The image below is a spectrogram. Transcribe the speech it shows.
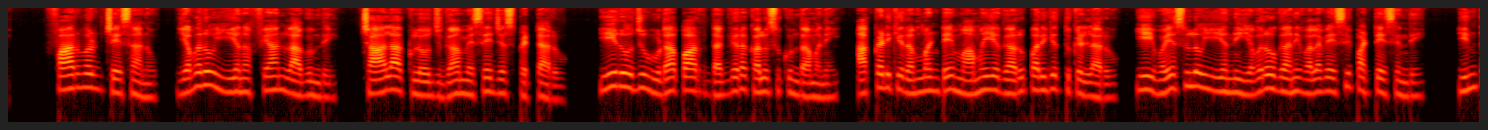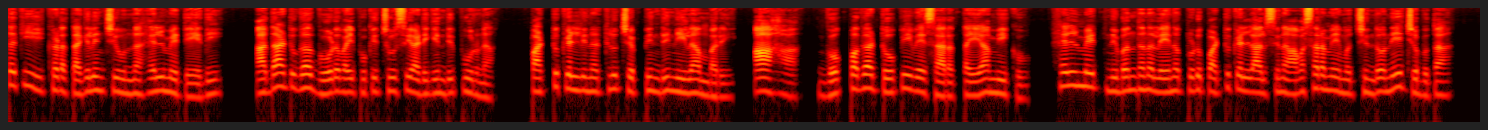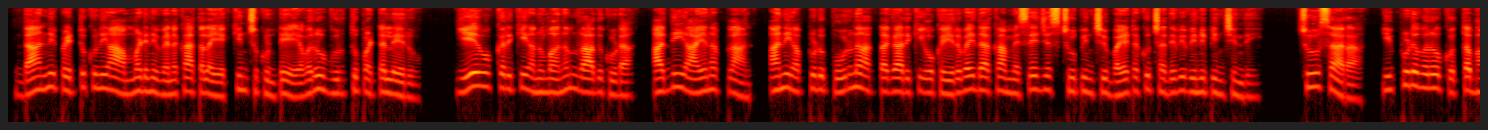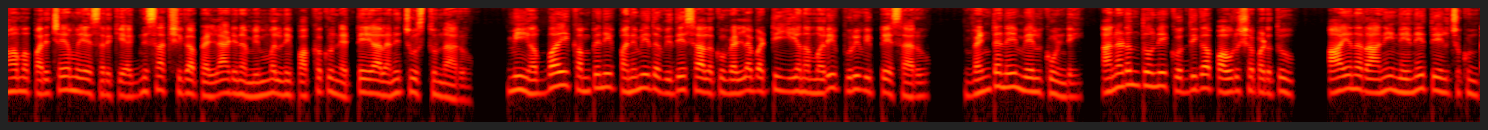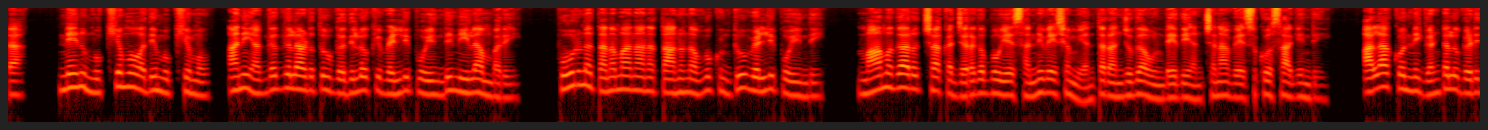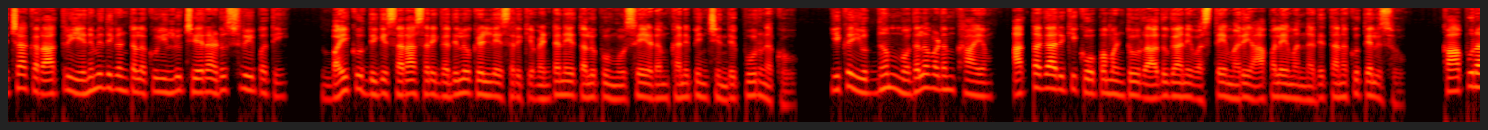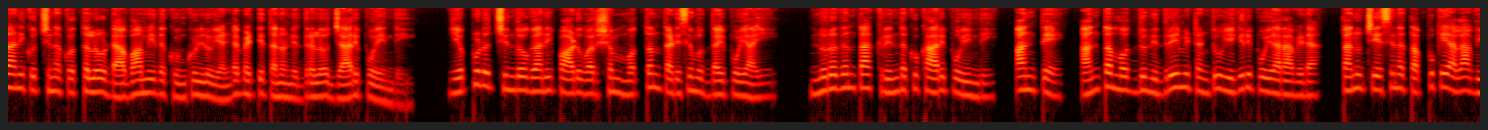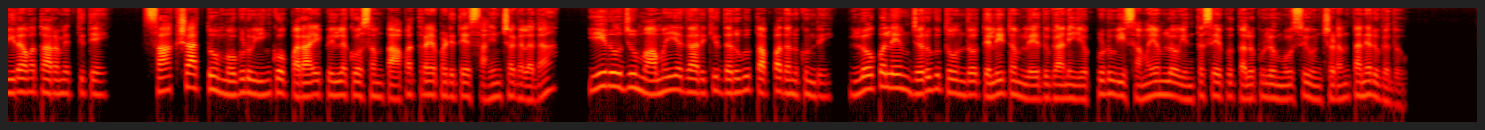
ఫార్వర్డ్ చేశాను. ఎవరో ఈయన ఫ్యాన్ లాగుంది చాలా క్లోజ్గా మెసేజెస్ పెట్టారు. ఈరోజు ఉడాపార్క్ దగ్గర కలుసుకుందామని అక్కడికి రమ్మంటే మామయ్యగారు పరిగెత్తుకెళ్ళారు. ఈ వయసులో ఈయన్ని ఎవరోగాని వలవేసి పట్టేసింది. ఇంతకీ ఇక్కడ తగిలించి ఉన్న హెల్మెట్ ఏది? అదాటుగా గోడవైపుకి చూసి అడిగింది పూర్ణ. పట్టుకెళ్ళినట్లు చెప్పింది నీలాంబరి. ఆహా గొప్పగా టోపీ వేశారత్తయ్యా మీకు. హెల్మెట్ నిబంధన లేనప్పుడు పట్టుకెళ్ళాల్సిన అవసరమేమొచ్చిందో నే చెబుతా. దాన్ని పెట్టుకుని ఆ అమ్మడిని వెనకాతల ఎక్కించుకుంటే ఎవరూ గుర్తుపట్టలేరు. ఏ ఒక్కరికి అనుమానం రాదు కూడా. అది ఆయన ప్లాన్. అని అప్పుడు పూర్ణ అత్తగారికి ఒక ఇరవైదాకా మెసేజెస్ చూపించి బయటకు చదివి వినిపించింది. చూసారా ఇప్పుడెవరో కొత్త భామ పరిచయమయ్యేసరికి అగ్నిసాక్షిగా పెళ్ళాడిన మిమ్మల్ని పక్కకు నెట్టేయాలని చూస్తున్నారు. మీ అబ్బాయి కంపెనీ పనిమీద విదేశాలకు వెళ్ళబట్టి ఈయన మరీ పురి విప్పేశారు. వెంటనే మేల్కోండి అనడంతోనే కొద్దిగా పౌరుషపడుతూ ఆయన రాని నేనే తేల్చుకుంటా నేను ముఖ్యమో అది ముఖ్యమో అని అగ్గగ్గలాడుతూ గదిలోకి వెళ్ళిపోయింది నీలాంబరి. పూర్ణ తనమానాన తాను నవ్వుకుంటూ వెళ్ళిపోయింది. మామగారొచ్చాక జరగబోయే సన్నివేశం ఎంత రంజుగా ఉండేది అంచనా వేసుకోసాగింది. అలా కొన్ని గంటలు గడిచాక రాత్రి ఎనిమిది గంటలకు ఇల్లు చేరాడు శ్రీపతి. బైకు దిగి సరాసరి గదిలోకెళ్ళేసరికి వెంటనే తలుపు మూసేయడం కనిపించింది పూర్ణకు. ఇక యుద్ధం మొదలవడం ఖాయం అత్తగారికి కోపమంటూ రాదుగాని వస్తే మరి ఆపలేమన్నది తనకు తెలుసు. కాపురానికొచ్చిన కొత్తలో డాబామీద కుంకుళ్ళు ఎండబెట్టి తను నిద్రలో జారిపోయింది. ఎప్పుడొచ్చిందోగాని పాడు వర్షం మొత్తం తడిసి ముద్దైపోయాయి నురగంతా క్రిందకు కారిపోయింది. అంతే అంత మొద్దు నిద్రేమిటంటూ ఎగిరిపోయారావిడ. తను చేసిన తప్పుకే అలా వీరావతారమెత్తితే సాక్షాత్తు మొగుడు ఇంకో పరాయి పిల్ల కోసం తాపత్రయపడితే సహించగలదా? ఈరోజు మామయ్యగారికి దరుగు తప్పదనుకుంది. లోపలేం జరుగుతోందో తెలియటం లేదుగాని ఎప్పుడూ ఈ సమయంలో ఇంతసేపు తలుపులు మూసి ఉంచడం తనెరుగదు.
